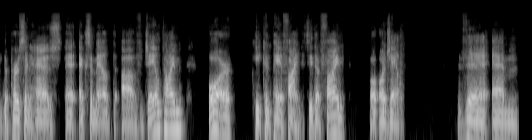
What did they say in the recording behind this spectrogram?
the person has X amount of jail time or he can pay a fine. It's either fine or, or jail. The um,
